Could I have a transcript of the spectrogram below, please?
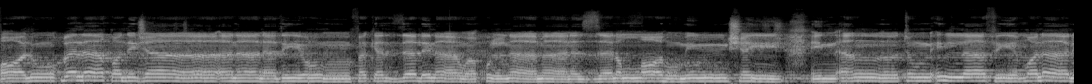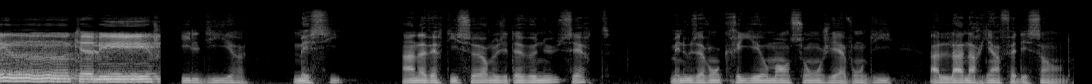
قالوا بلى قد جاءنا نذير فكذبنا وقلنا ما نزل الله من شيء إن أنتم إلا في ضلال كبير Ils dirent Mais si, un avertisseur nous était venu, certes, mais nous avons crié au mensonge et avons dit Allah n'a rien fait descendre.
